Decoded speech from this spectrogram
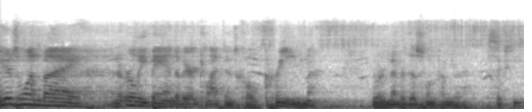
right, here's one by an early band of Eric Clapton's called Cream. You remember this one from the 60s.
